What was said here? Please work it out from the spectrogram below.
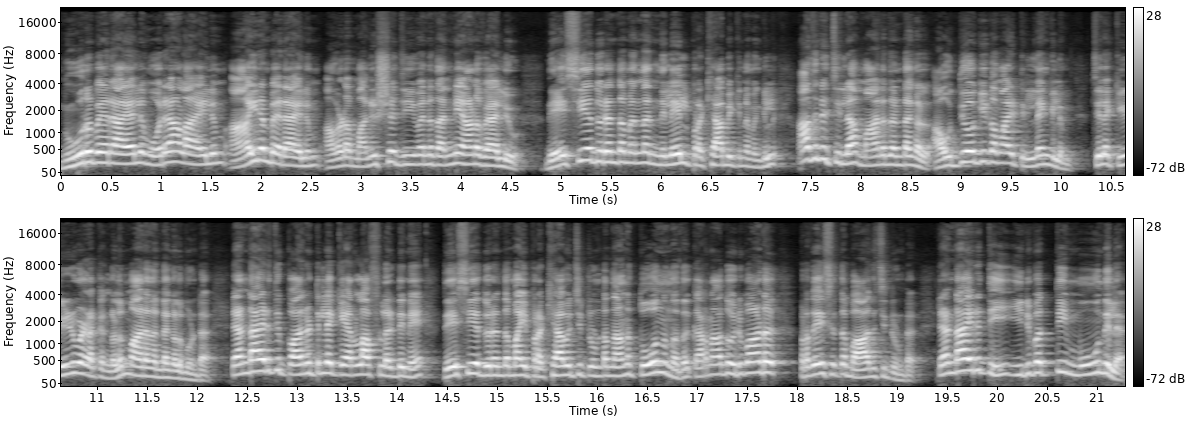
നൂറ് പേരായാലും ഒരാളായാലും ആയിരം പേരായാലും അവിടെ മനുഷ്യ ജീവന് തന്നെയാണ് വാല്യൂ ദേശീയ ദുരന്തം എന്ന നിലയിൽ പ്രഖ്യാപിക്കണമെങ്കിൽ അതിന് ചില മാനദണ്ഡങ്ങൾ ഔദ്യോഗികമായിട്ടില്ലെങ്കിലും ചില കീഴ്വഴക്കങ്ങളും മാനദണ്ഡങ്ങളും ഉണ്ട് രണ്ടായിരത്തി പതിനെട്ടിലെ കേരള ഫ്ലഡിനെ ദേശീയ ദുരന്തമായി പ്രഖ്യാപിച്ചിട്ടുണ്ടെന്നാണ് തോന്നുന്നത്. കാരണം അത് ഒരുപാട് പ്രദേശത്തെ ബാധിച്ചിട്ടുണ്ട്. രണ്ടായിരത്തി ഇരുപത്തി മൂന്നിൽ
